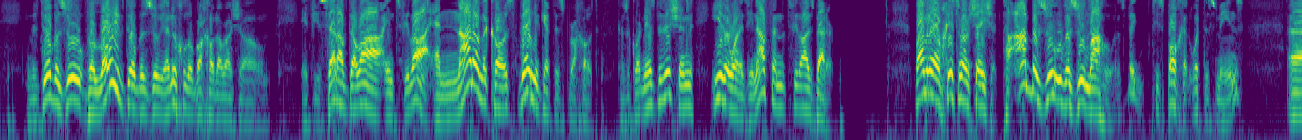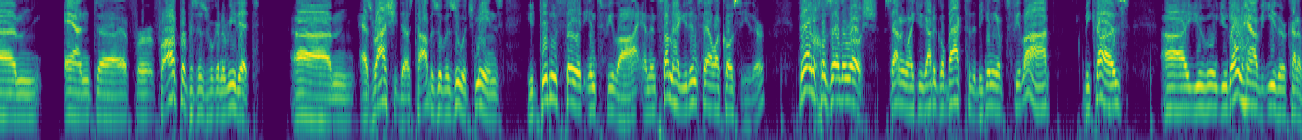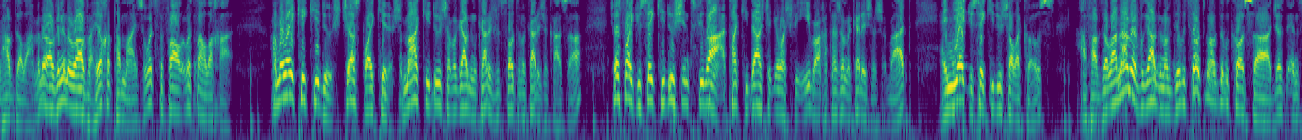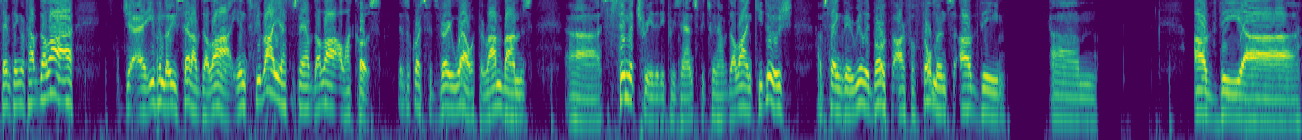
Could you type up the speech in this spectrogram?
If you said Avdallah in Tefillah and not on the coast, then you get this brachot. Because according to his position, either one is enough and the Tefillah is better. It's a big tispochet what this means. Um, and uh, for, for our purposes, we're going to read it um, as Rashi does, ta'abazu bazu, which means you didn't say it in tefillah, and then somehow you didn't say alakos either. Then chozel rosh, sounding like you got to go back to the beginning of tefillah because uh, you you don't have either kind of havdalah. So what's the follow, what's the halacha? Amalei ki kiddush, just like kiddush. Ma kiddush avagav mekadosh v'tzlot mekadosh akasa. Just like you say kiddush in tefillah, atak kiddush yom hashvi'i, baruch atashem hashabbat, and yet you say kiddush alakos. Af havdalah name avagav mavdil v'tzlot mavdil v'kosa. Just, and same thing with havdalah, uh, even though you said havdalah in tefillah, you have to say havdalah alakos. This, of course, fits very well with the Rambam's uh, symmetry that he presents between Havdalah and Kiddush, of saying they really both are fulfillments of the um, of the uh,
